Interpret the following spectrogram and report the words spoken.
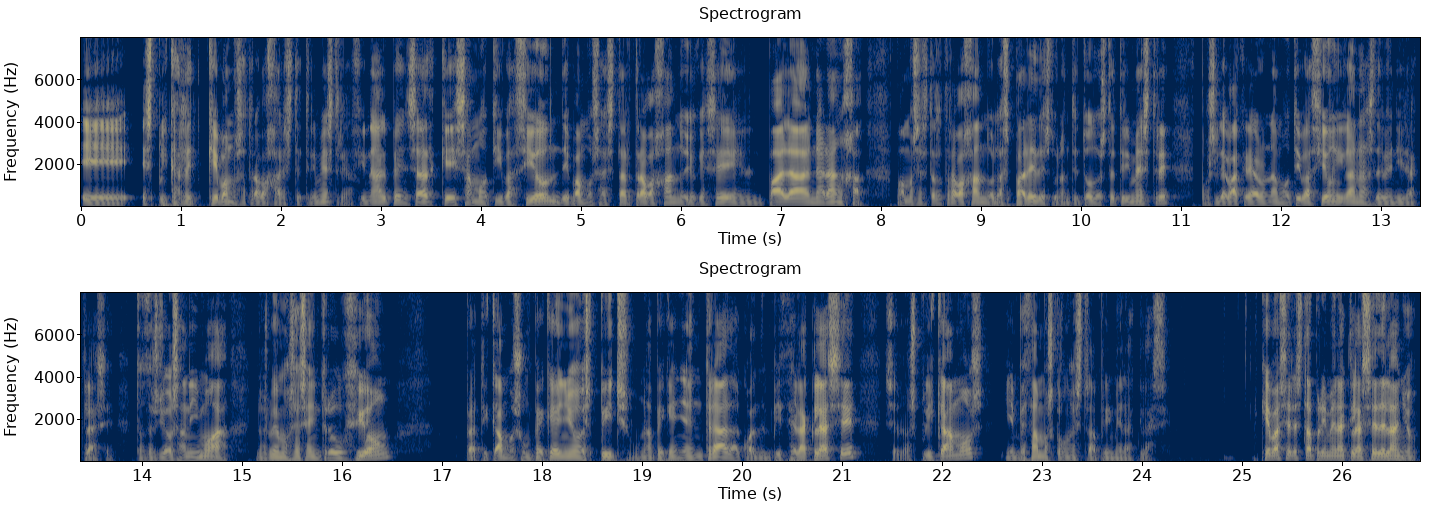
eh, explicarle qué vamos a trabajar este trimestre. Al final, pensad que esa motivación de vamos a estar trabajando, yo que sé, en pala naranja, vamos a estar trabajando las paredes durante todo este trimestre, pues le va a crear una motivación y ganas de venir a clase. Entonces, yo os animo a, nos vemos esa introducción, practicamos un pequeño speech, una pequeña entrada cuando empiece la clase, se lo explicamos y empezamos con nuestra primera clase. ¿Qué va a ser esta primera clase del año?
